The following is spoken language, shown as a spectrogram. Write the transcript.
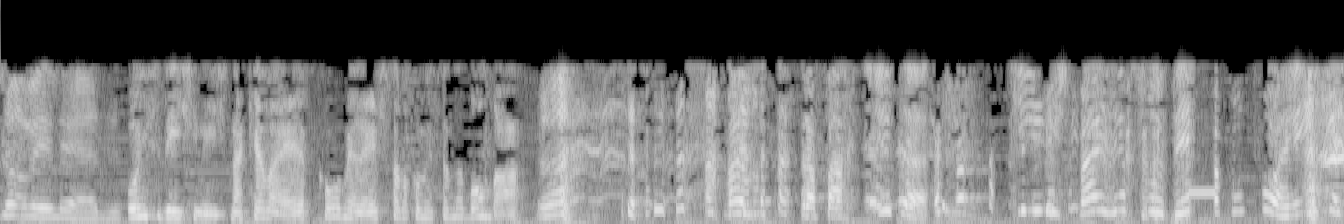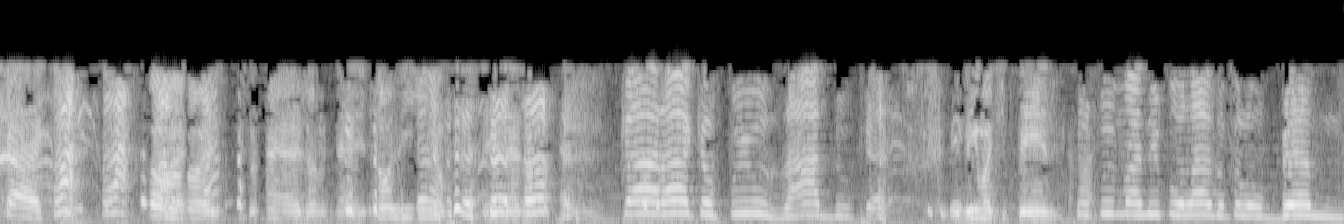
Jovem Nerd? Coincidentemente, naquela época o Omelete estava começando a bombar. Mas na contrapartida, quis mais é fuder a concorrência, cara. Que... É, Jovem Nerd, tolinho. Caraca, eu fui usado, cara. E vem uma de pena, Eu fui manipulado pelo Ben.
